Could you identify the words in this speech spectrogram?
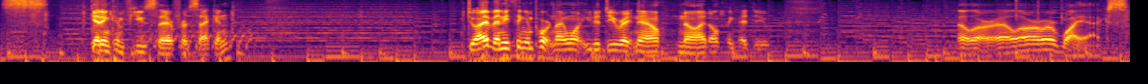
S getting confused there for a second. Do I have anything important I want you to do right now? No, I don't think I do. LR, LR, YX.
